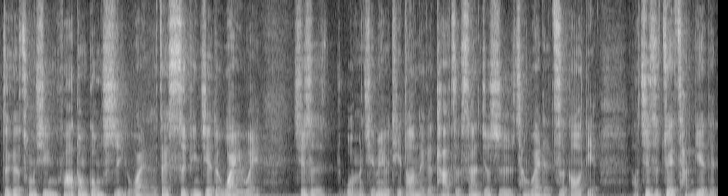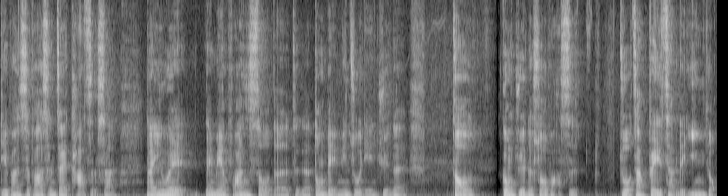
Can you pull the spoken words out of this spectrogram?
这个重新发动攻势以外呢，在四平街的外围，其实我们前面有提到那个塔子山，就是城外的制高点啊。其实最惨烈的地方是发生在塔子山。那因为那边防守的这个东北民主联军呢，照共军的说法是作战非常的英勇。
